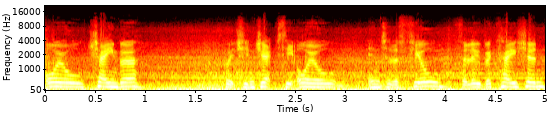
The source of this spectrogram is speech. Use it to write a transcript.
oil chamber which injects the oil into the fuel for lubrication.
